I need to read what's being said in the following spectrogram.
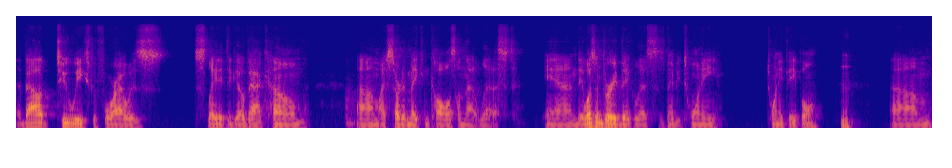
about two weeks before I was slated to go back home, um, I started making calls on that list. And it wasn't very big list, it was maybe 20, 20 people. Um,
